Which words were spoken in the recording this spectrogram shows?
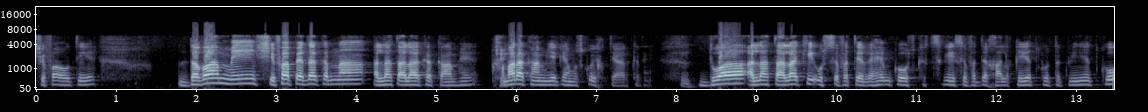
शिफा होती है। दवा में शिफा पैदा करना अल्लाह ताला का काम है। हमारा काम यह कि हम उसको इख्तियार करें। दुआ अल्लाह ताला की उस सिफत रहम को उसकी सिफत खालकियत को तकवीनीत को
